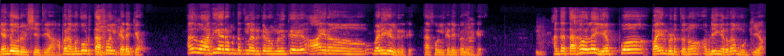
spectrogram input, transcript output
எந்த ஒரு விஷயத்தையும். அப்ப நமக்கு ஒரு தகவல் கிடைக்கும். அது அதிகார மட்டத்துல இருக்கிறவங்களுக்கு ஆயிரம் வழிகள் இருக்கு. தகவல் கிடைப்பதற்கு. அந்த தகவலை எப்போ பயன்படுத்தணும் அப்படிங்கிறது முக்கியம்.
